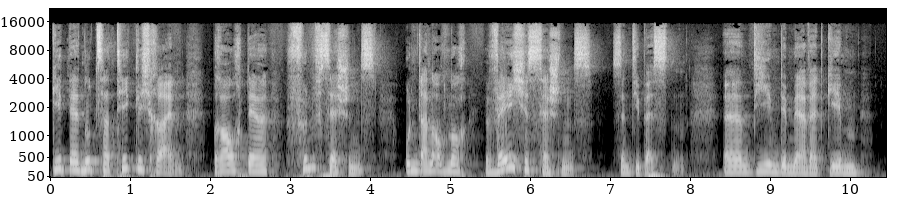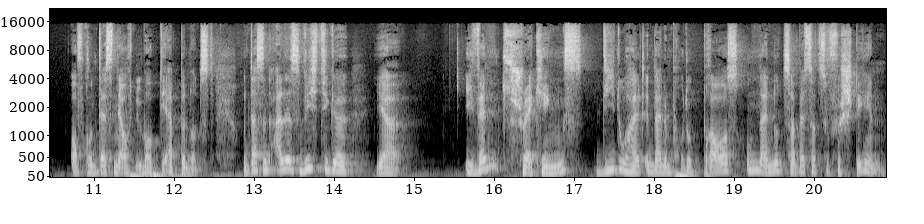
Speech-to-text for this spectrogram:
Geht der Nutzer täglich rein, braucht der fünf Sessions und dann auch noch, welche Sessions sind die besten, äh, die ihm den Mehrwert geben, aufgrund dessen er auch überhaupt die App benutzt. Und das sind alles wichtige, ja, Event-Trackings, die du halt in deinem Produkt brauchst, um deinen Nutzer besser zu verstehen.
